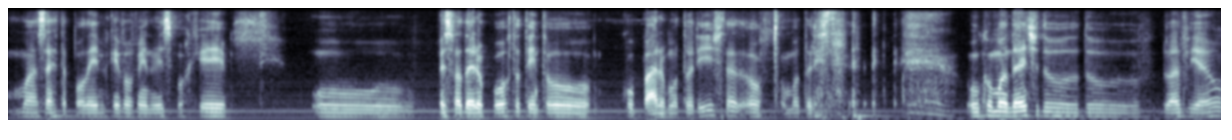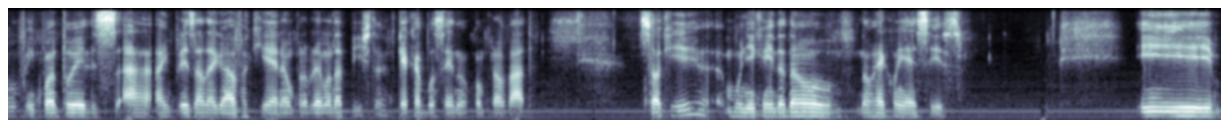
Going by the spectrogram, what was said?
uma certa polêmica envolvendo isso, porque o pessoal do aeroporto tentou culpar o motorista, ou o motorista, o comandante do, do, do, avião, enquanto eles a, a, empresa alegava que era um problema da pista, que acabou sendo comprovado. Só que Munique ainda não, não reconhece isso. E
